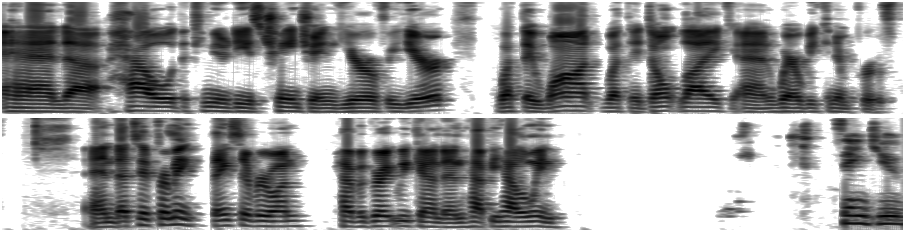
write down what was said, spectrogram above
and uh, how the community is changing year over year, what they want, what they don't like, and where we can improve. And that's it for me. Thanks, everyone. Have a great weekend and happy Halloween. Thank you,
